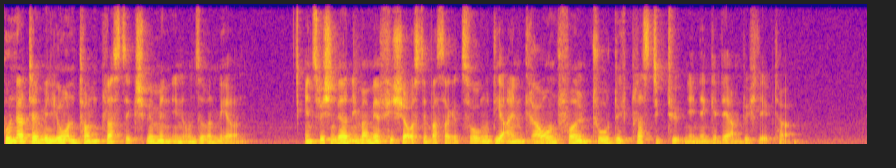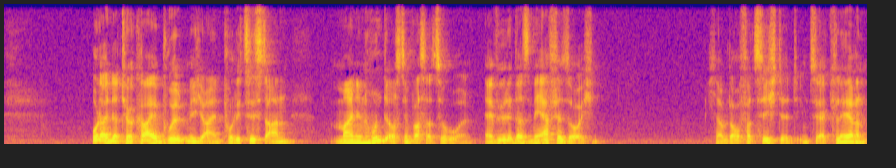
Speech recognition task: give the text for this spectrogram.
Hunderte Millionen Tonnen Plastik schwimmen in unseren Meeren. Inzwischen werden immer mehr Fische aus dem Wasser gezogen, die einen grauenvollen Tod durch Plastiktüten in den Gedärmen durchlebt haben. Oder in der Türkei brüllt mich ein Polizist an, meinen Hund aus dem Wasser zu holen. Er würde das Meer verseuchen. Ich habe darauf verzichtet, ihm zu erklären,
